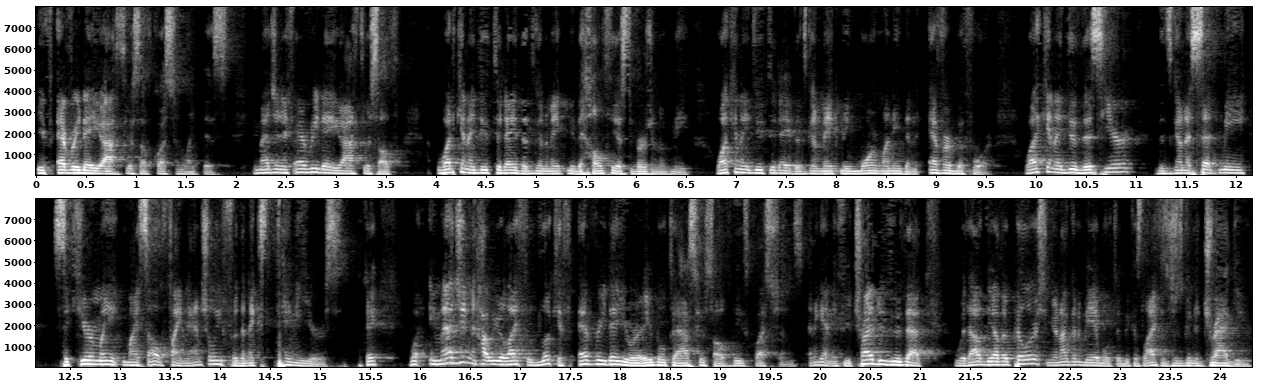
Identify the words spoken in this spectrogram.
if every day you ask yourself a question like this. Imagine if every day you ask yourself, what can I do today that's going to make me the healthiest version of me? What can I do today that's going to make me more money than ever before? What can I do this year that's going to set me secure my, myself financially for the next 10 years? Okay. Well, imagine how your life would look if every day you were able to ask yourself these questions. And again, if you try to do that without the other pillars, you're not going to be able to because life is just going to drag you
